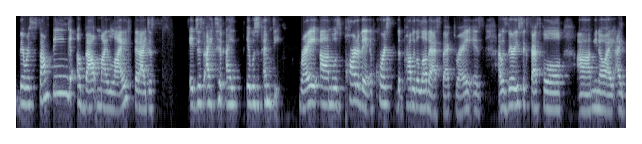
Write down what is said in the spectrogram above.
there was something about my life that I just it just I took I it was just empty, right? Um, it was part of it. Of course, the probably the love aspect, right? Is I was very successful. Um, you know, I I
